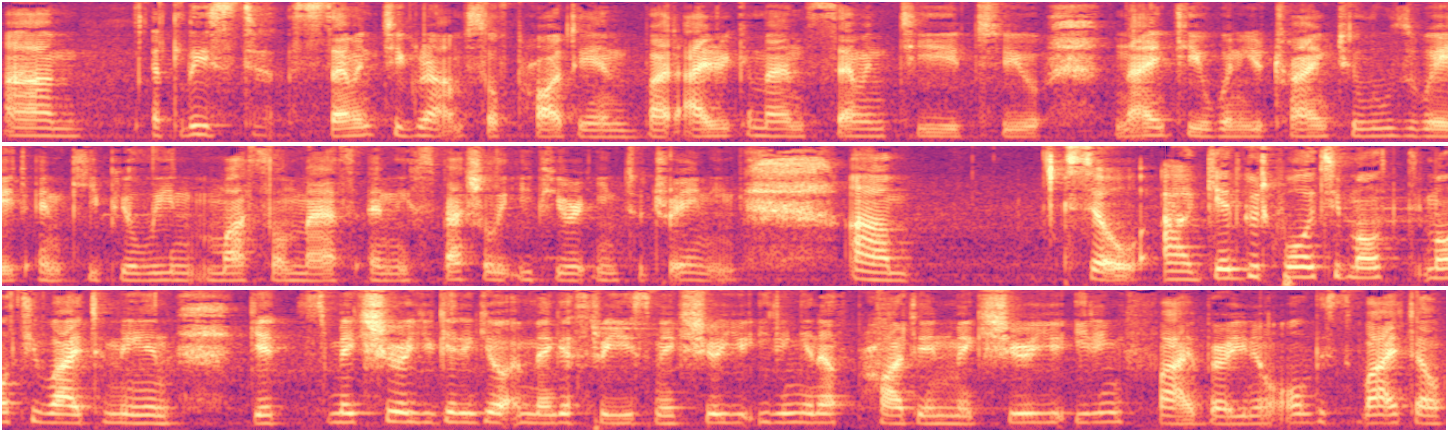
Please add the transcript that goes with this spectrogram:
um, at least 70 grams of protein, but I recommend 70 to 90 when you're trying to lose weight and keep your lean muscle mass, and especially if you're into training. Um, so uh, get good quality multi- multivitamin get make sure you're getting your omega-3s make sure you're eating enough protein make sure you're eating fiber you know all these vital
